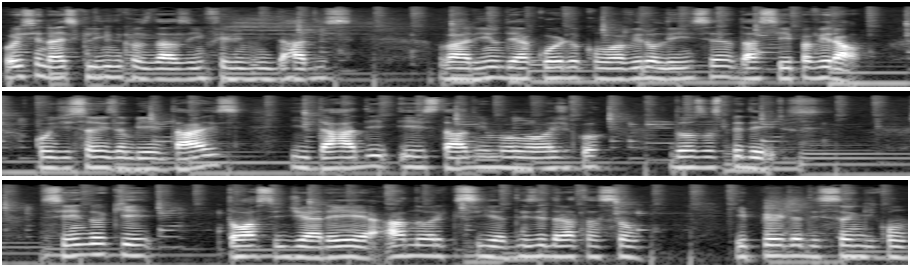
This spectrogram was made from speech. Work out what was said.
Os sinais clínicos das enfermidades variam de acordo com a virulência da cepa viral, condições ambientais, idade e estado imunológico dos hospedeiros, sendo que tosse, diarreia, anorexia, desidratação e perda de sangue com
